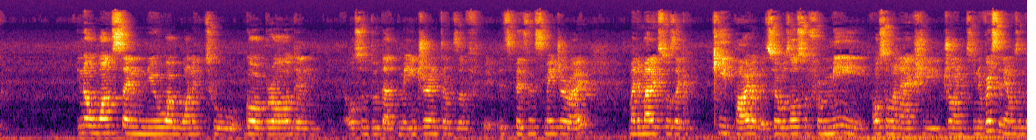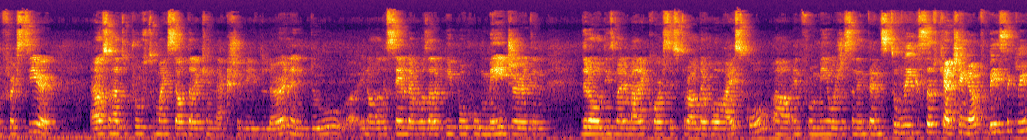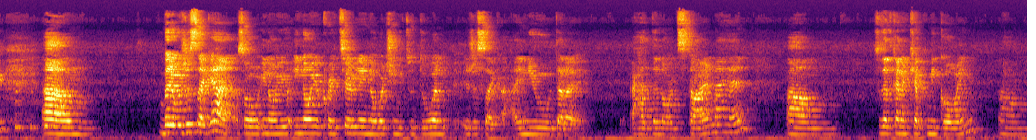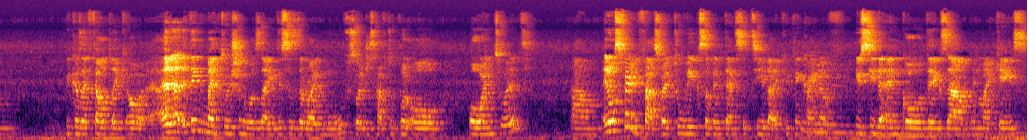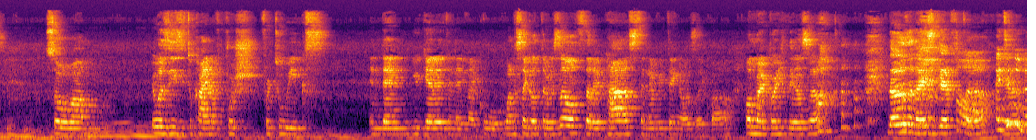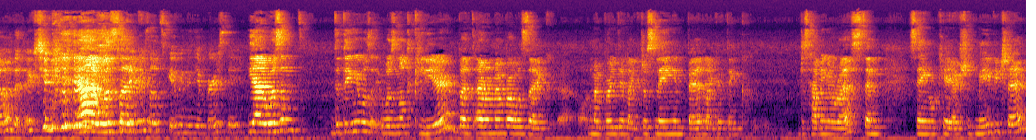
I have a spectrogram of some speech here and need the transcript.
you know once i knew i wanted to go abroad and also do that major in terms of its business major, right? Mathematics was like a key part of it. So it was also for me, also when I actually joined university, I was in the first year. I also had to prove to myself that I can actually learn and do, uh, you know, the same level as other people who majored and did all these mathematics courses throughout their whole high school. Uh, and for me, it was just an intense two weeks of catching up, basically. Um, but it was just like yeah so you know you, you know your criteria you know what you need to do and it's just like i knew that i, I had the north star in my head um, so that kind of kept me going um, because i felt like oh I, I think my intuition was like this is the right move so i just have to put all all into it. Um, and it was fairly fast right? Two weeks of intensity like you can kind of mm. you see the end goal the exam in my case. So um, it was easy to kind of push for two weeks and then you get it and then like oh once i got the results that i passed and everything i was like wow on my birthday as well. That was a nice gift Aww, i didn't know that actually. Yeah it was like results given in your birthday. Yeah it wasn't the thing it was it was not clear but i remember i was like uh, on my birthday like just laying in bed like i think just having a rest and saying okay i should maybe check.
